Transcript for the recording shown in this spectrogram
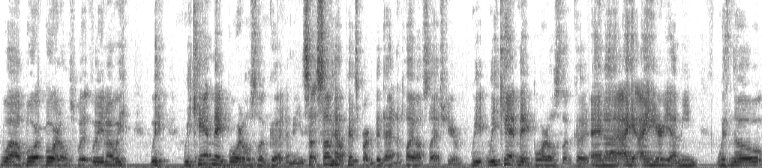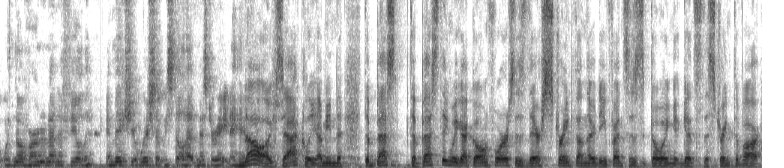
Well, Bor- Bortles, we, we, you know, we, we, we can't make Bortles look good. I mean, so, somehow Pittsburgh did that in the playoffs last year. We, we can't make Bortles look good, and uh, I, I hear you. I mean, with no with no Vernon on the field, it makes you wish that we still had Mister Eight and a Half. No, exactly. I mean, the, the best the best thing we got going for us is their strength on their defense is going against the strength of our.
